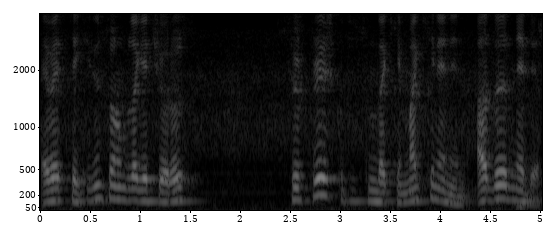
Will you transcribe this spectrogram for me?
Evet 8. sorumuza geçiyoruz. Sürpriz kutusundaki makinenin adı nedir?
